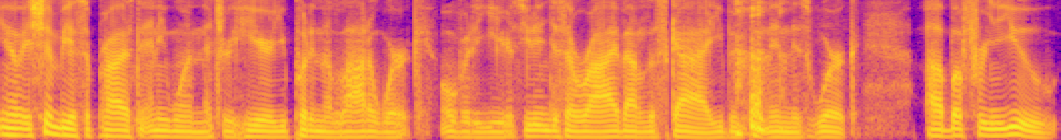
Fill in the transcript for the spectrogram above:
you know, it shouldn't be a surprise to anyone that you're here. You put in a lot of work over the years. You didn't just arrive out of the sky. You've been putting in this work. Uh, but for you,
